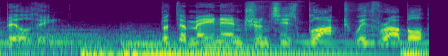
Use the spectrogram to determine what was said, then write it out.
building. But the main entrance is blocked with rubble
